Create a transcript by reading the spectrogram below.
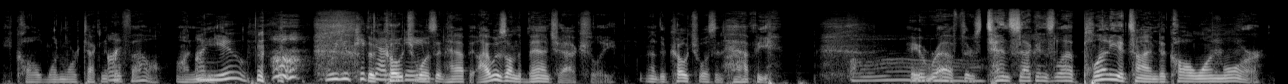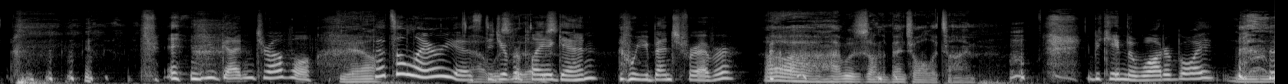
He called one more technical On- foul on me. On you. Were you kicked The out coach of the game? wasn't happy. I was on the bench actually. And the coach wasn't happy. Oh. Hey ref, there's 10 seconds left. Plenty of time to call one more. and you got in trouble. Yeah. That's hilarious. That Did you ever play was- again? Were you benched forever? Ah, I was on the bench all the time. You became the water boy? Mm-hmm.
